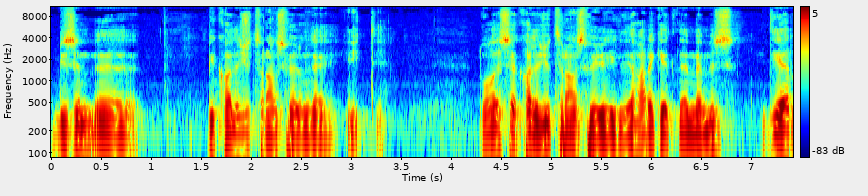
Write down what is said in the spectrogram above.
bizim e, bir kaleci transferine itti. Dolayısıyla kaleci transferiyle ilgili hareketlenmemiz diğer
